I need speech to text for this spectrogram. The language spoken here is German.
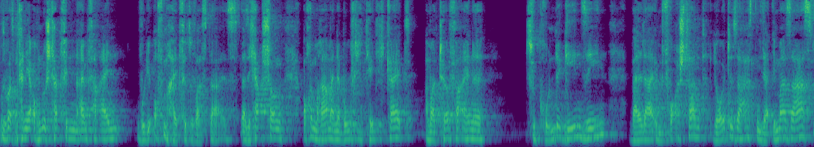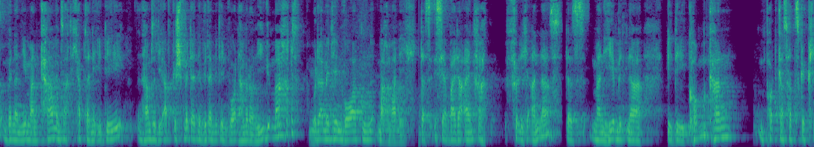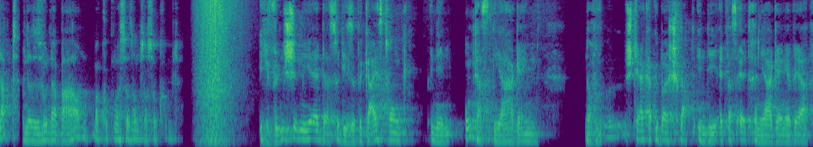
Sowas kann ja auch nur stattfinden in einem Verein, wo die Offenheit für sowas da ist. Also ich habe schon auch im Rahmen meiner beruflichen Tätigkeit Amateurvereine zugrunde gehen sehen, weil da im Vorstand Leute saßen, die da immer saßen und wenn dann jemand kam und sagte, ich habe da eine Idee, dann haben sie die abgeschmettert, entweder mit den Worten, haben wir noch nie gemacht oder mit den Worten, machen wir nicht. Das ist ja bei der Eintracht völlig anders, dass man hier mit einer Idee kommen kann. Im Podcast hat's geklappt und das ist wunderbar und mal gucken, was da sonst noch so kommt. Ich wünsche mir, dass so diese Begeisterung in den untersten Jahrgängen noch stärker überschwappt in die etwas älteren Jahrgänge. Wer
